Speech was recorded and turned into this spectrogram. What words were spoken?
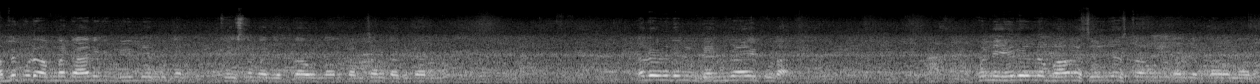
అవి కూడా అమ్మడానికి వీలు లేకుండా చేసినామని చెప్తా ఉన్నారు. కన్సల్ట్ అధికారులు. అదేవిధంగా గంజాయి కూడా కొన్ని ఏరియాల్లో బాగా సేల్ చేస్తూ ఉన్నారని చెప్తా ఉన్నారు.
